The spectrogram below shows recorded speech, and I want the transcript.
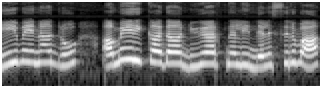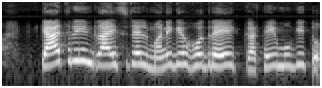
ನೀವೇನಾದರೂ ಅಮೆರಿಕಾದ ನ್ಯೂಯಾರ್ಕ್ನಲ್ಲಿ ನೆಲೆಸಿರುವ ಕ್ಯಾಥರಿನ್ ರೈಸ್ಡೆಲ್ ಮನೆಗೆ ಹೋದರೆ ಕತೆ ಮುಗೀತು.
